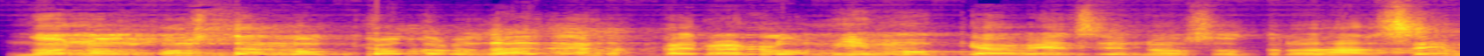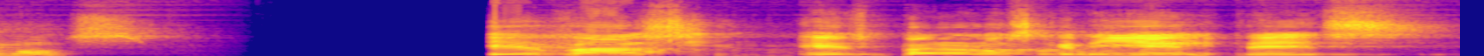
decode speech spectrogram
No nos gusta lo que otros hacen, pero es lo mismo que a veces nosotros hacemos. Qué fácil es para los creyentes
